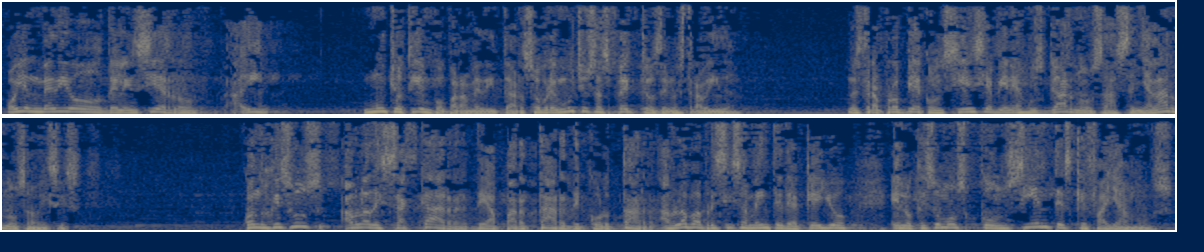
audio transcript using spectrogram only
Hoy en medio del encierro hay mucho tiempo para meditar sobre muchos aspectos de nuestra vida. Nuestra propia conciencia viene a juzgarnos, a señalarnos a veces. Cuando Jesús habla de sacar, de apartar, de cortar, hablaba precisamente de aquello en lo que somos conscientes que fallamos.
